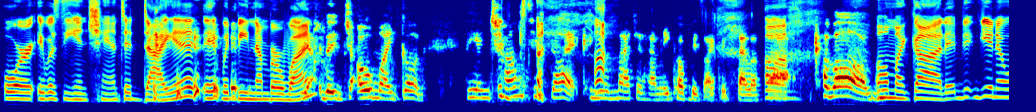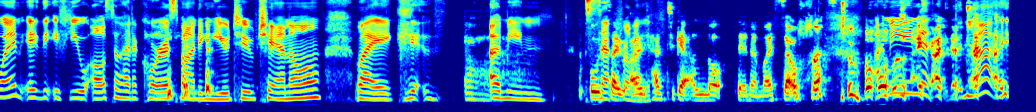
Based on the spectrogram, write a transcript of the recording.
or it was the enchanted diet, it would be number one. Yeah, the, oh my God. The Enchanted Diet. Can you imagine how many copies I could sell of that? Oh, Come on. Oh my God. You know what? If you also had a corresponding YouTube channel, like, oh. I mean, also I'd have to get a lot thinner myself first of all. I mean, like, not eh,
